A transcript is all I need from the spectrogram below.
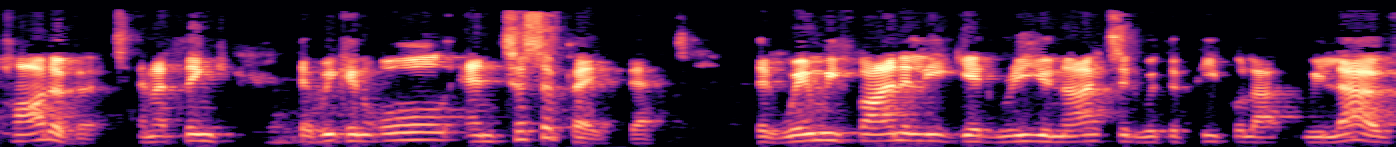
part of it. And I think that we can all anticipate that, that when we finally get reunited with the people that we love,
